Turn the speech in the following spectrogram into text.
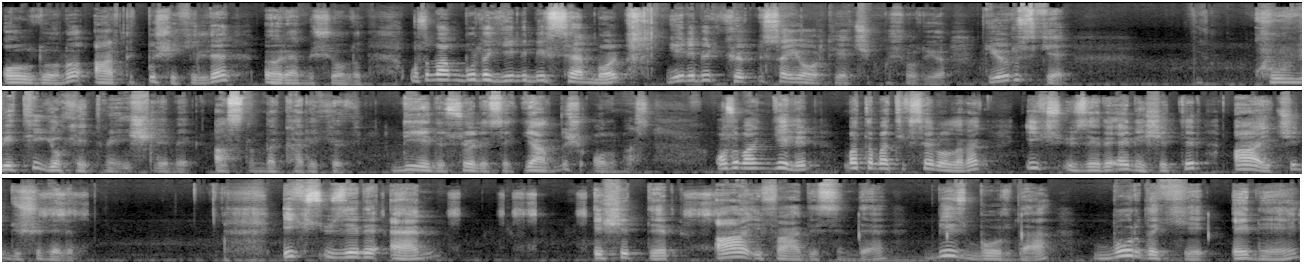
olduğunu artık bu şekilde öğrenmiş olduk. O zaman burada yeni bir sembol, yeni bir köklü sayı ortaya çıkmış oluyor. Diyoruz ki kuvveti yok etme işlemi aslında karekök diye de söylesek yanlış olmaz. O zaman gelin matematiksel olarak x üzeri n eşittir a için düşünelim. x üzeri n eşittir a ifadesinde biz burada buradaki n'i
